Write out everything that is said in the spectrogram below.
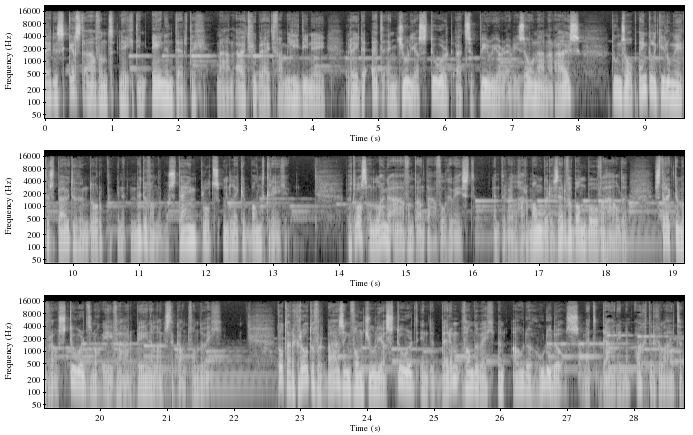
Tijdens kerstavond 1931, na een uitgebreid familiediner, reden Ed en Julia Stewart uit Superior, Arizona naar huis toen ze op enkele kilometers buiten hun dorp in het midden van de woestijn plots een lekke band kregen. Het was een lange avond aan tafel geweest en terwijl haar man de reserveband boven haalde, strekte mevrouw Stewart nog even haar benen langs de kant van de weg. Tot haar grote verbazing vond Julia Stewart in de berm van de weg een oude hoedendoos met daarin een achtergelaten,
